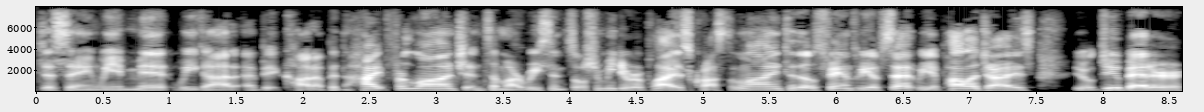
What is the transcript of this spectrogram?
just saying we admit we got a bit caught up in the hype for launch, and some of our recent social media replies crossed the line. To those fans we upset, we apologize. You'll do better.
